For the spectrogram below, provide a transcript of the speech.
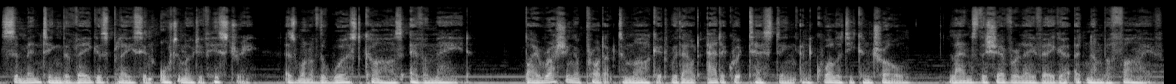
cementing the Vega's place in automotive history as one of the worst cars ever made. By rushing a product to market without adequate testing and quality control, lands the Chevrolet Vega at number 5.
